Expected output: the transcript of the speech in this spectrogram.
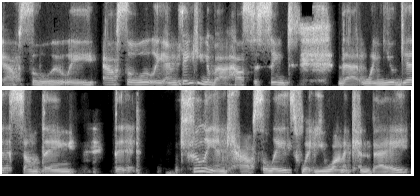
Absolutely. Absolutely. I'm thinking about how succinct that when you get something that truly encapsulates what you want to convey,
